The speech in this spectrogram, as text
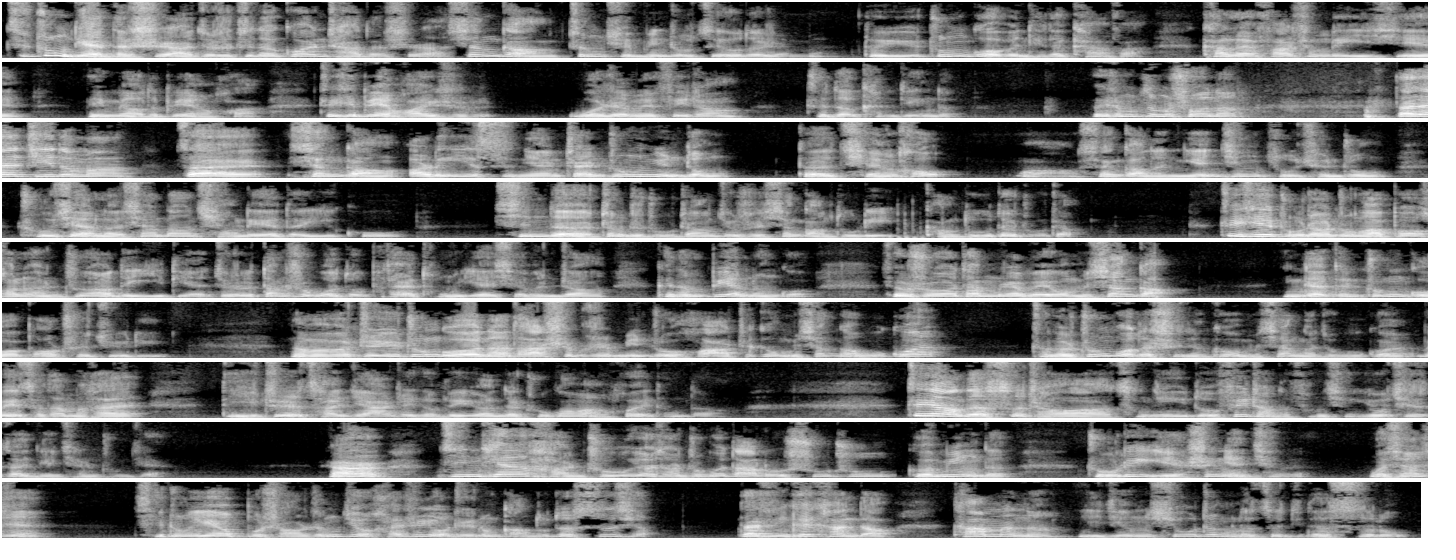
其重点的是啊，就是值得观察的是啊，香港争取民主自由的人们对于中国问题的看法，看来发生了一些微妙的变化。这些变化也是我认为非常值得肯定的。为什么这么说呢？大家记得吗？在香港二零一四年占中运动的前后。啊，香港的年轻族群中出现了相当强烈的一股新的政治主张，就是香港独立、港独的主张。这些主张中啊，包含了很重要的一点，就是当时我都不太同意，写文章跟他们辩论过，就是说他们认为我们香港应该跟中国保持距离。那么至于中国呢，它是不是民主化，这跟我们香港无关，整个中国的事情跟我们香港就无关。为此，他们还抵制参加这个维园的烛光晚会等等。这样的思潮啊，曾经一度非常的风行，尤其是在年轻人中间。然而，今天喊出要向中国大陆输出革命的主力也是年轻人。我相信其中也有不少仍旧还是有这种港独的思想。但是你可以看到，他们呢已经修正了自己的思路，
